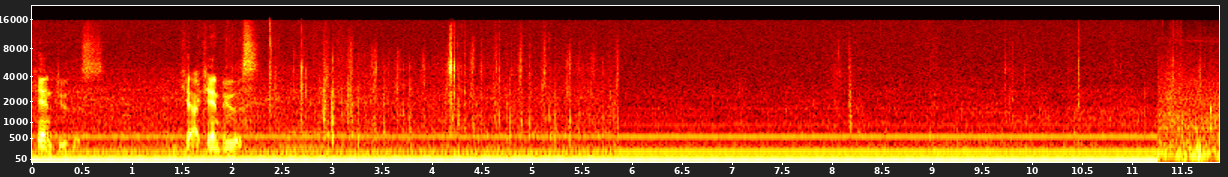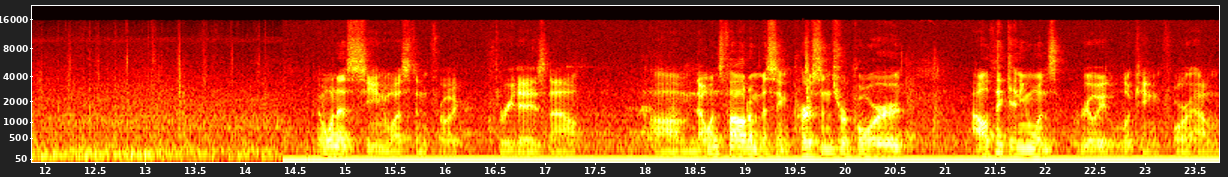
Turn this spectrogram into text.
I, can't do this. I can't, I can't do this. No one has seen Westin for like three days now. Um, no one's filed a missing persons report. I don't think anyone's really looking for him.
